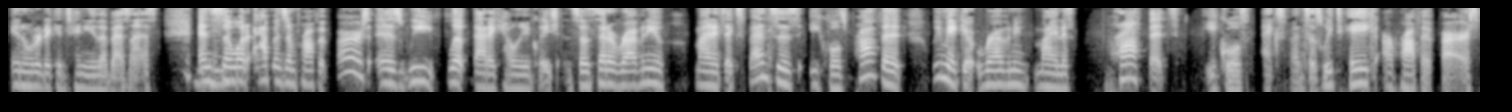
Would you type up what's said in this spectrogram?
in order to continue the business. Mm-hmm. And so, mm-hmm. what happens in profit first is we flip that accounting equation. So instead of revenue minus expenses equals profit, we make it revenue minus profits equals expenses. We take our profit first.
